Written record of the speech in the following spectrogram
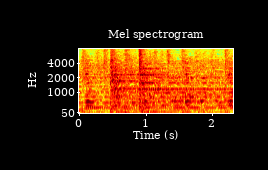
Thank you.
